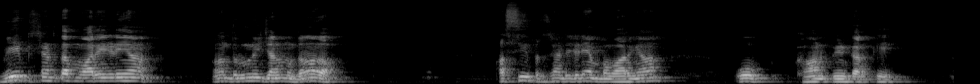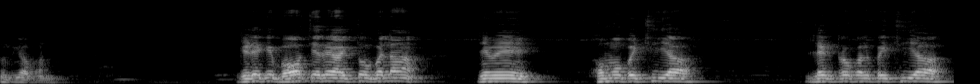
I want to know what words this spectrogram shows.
20% ਤਾਂ ਬਿਮਾਰੀਆਂ ਜਿਹੜੀਆਂ ਅੰਦਰੂਨੀ ਜਨਮ ਹੁੰਦਾ ਨਾ ਦਾ 80% ਜਿਹੜੀਆਂ ਬਿਮਾਰੀਆਂ ਉਹ ਖਾਣ ਪੀਣ ਕਰਕੇ ਹੁੰਦੀਆਂ ਹਨ। ਜਿਹੜੇ ਕਿ ਬਹੁਤ ਚਿਰ ਅੱਜ ਤੋਂ ਪਹਿਲਾਂ ਜਿਵੇਂ ਹੋਮੋਪੈਥੀ ਆ ਇਲੈਕਟ੍ਰੋਕਲਪੈਥੀ ਆ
